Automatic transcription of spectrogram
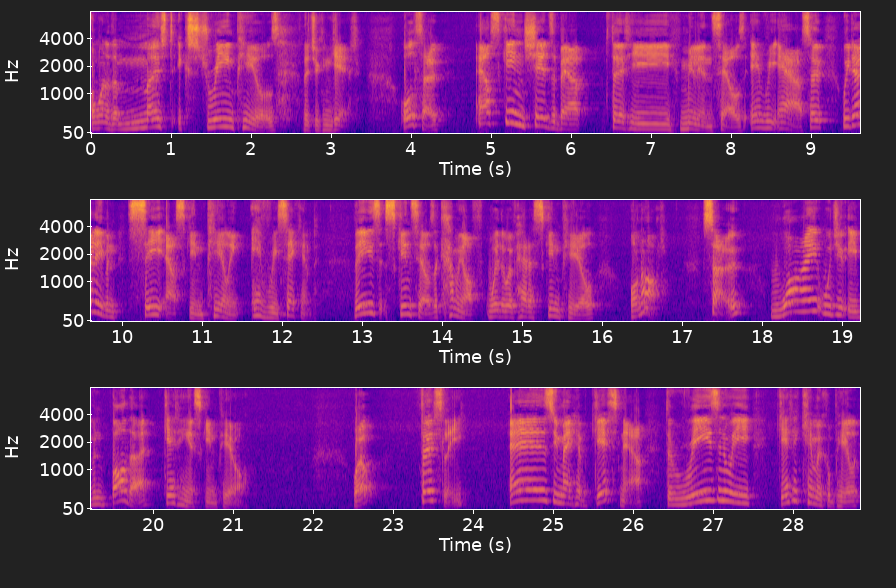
are one of the most extreme peels that you can get. Also, our skin sheds about 30 million cells every hour, so we don't even see our skin peeling every second. These skin cells are coming off whether we've had a skin peel or not. So, why would you even bother getting a skin peel? Well, firstly, as you may have guessed now, the reason we get a chemical peel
